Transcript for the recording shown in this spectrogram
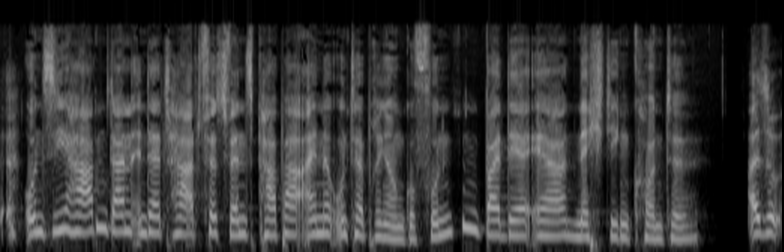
Und Sie haben dann in der Tat für Svens Papa eine Unterbringung gefunden, bei der er nächtigen konnte. Also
